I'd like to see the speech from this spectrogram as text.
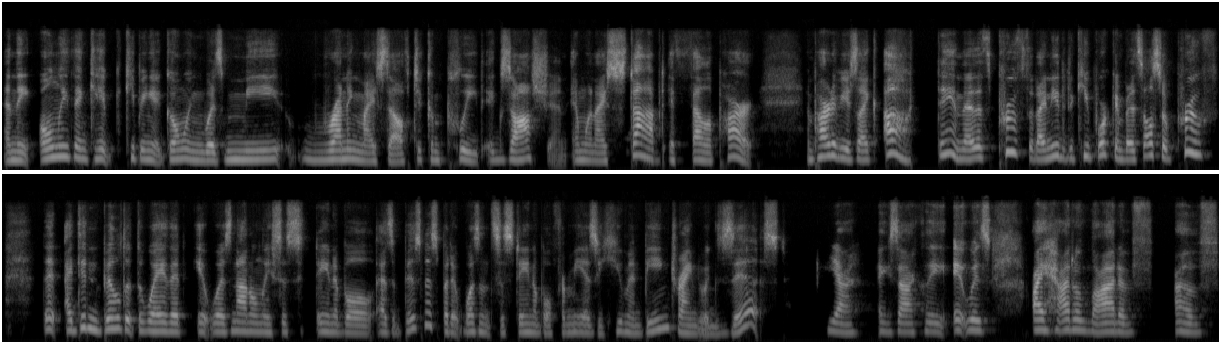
And the only thing keep, keeping it going was me running myself to complete exhaustion. And when I stopped, it fell apart. And part of you is like, oh, damn, that's proof that I needed to keep working. But it's also proof that I didn't build it the way that it was not only sustainable as a business, but it wasn't sustainable for me as a human being trying to exist. Yeah, exactly. It was, I had a lot of, of,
